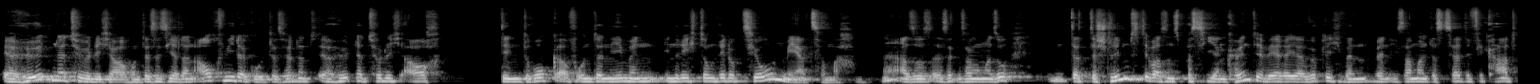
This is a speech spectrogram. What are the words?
erhöht natürlich auch, und das ist ja dann auch wieder gut, das erhöht natürlich auch den Druck auf Unternehmen in Richtung Reduktion mehr zu machen. Also sagen wir mal so, das, das Schlimmste, was uns passieren könnte, wäre ja wirklich, wenn, wenn ich sage mal, das Zertifikat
